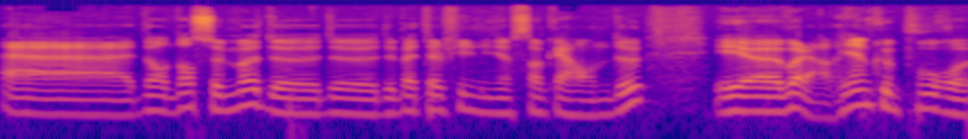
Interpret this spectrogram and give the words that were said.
dans, dans, ce mode de, Battlefield 1942. Et euh, voilà, rien que pour,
